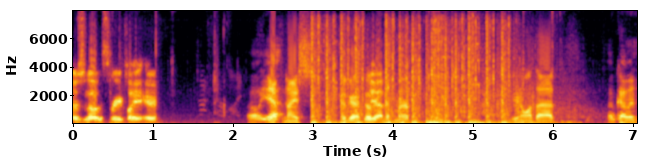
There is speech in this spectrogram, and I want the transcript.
There's another three plate here. Oh Yep, yeah, nice. Go, grab, go Yeah. grab that Murph. You're gonna want that. I'm coming.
